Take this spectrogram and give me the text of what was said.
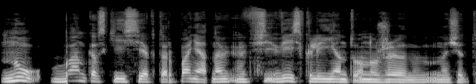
ну, банковский сектор, понятно, весь клиент, он уже, значит,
